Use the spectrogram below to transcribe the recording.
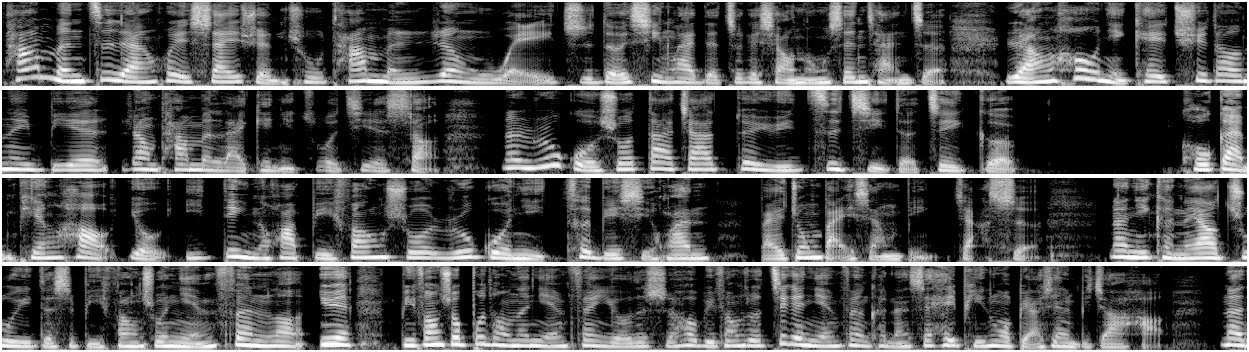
他们自然会筛选出他们认为值得信赖的这个小农生产者，然后你可以去到那边，让他们来给你做介绍。那如果说大家对于自己的这个口感偏好有一定的话，比方说，如果你特别喜欢白中白香槟，假设，那你可能要注意的是，比方说年份了，因为比方说不同的年份，有的时候，比方说这个年份可能是黑皮诺表现的比较好，那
